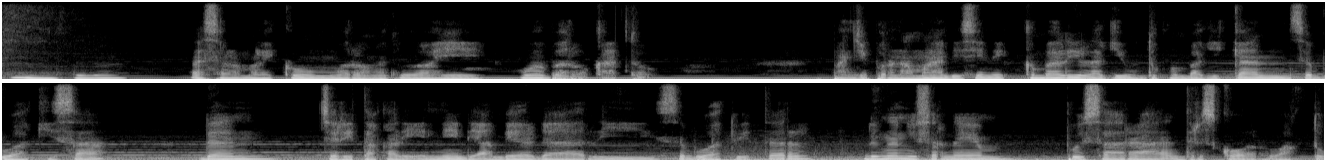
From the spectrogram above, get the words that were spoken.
Hmm, Assalamualaikum warahmatullahi wabarakatuh. Panji Purnama di sini kembali lagi untuk membagikan sebuah kisah dan cerita kali ini diambil dari sebuah Twitter dengan username pusara underscore waktu.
